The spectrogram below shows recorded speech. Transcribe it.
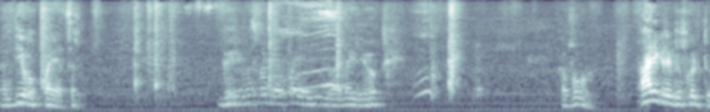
आणि दे बघ पाया चल. घरी बस म्हणल्यावर पाया दे मला लागली हो. का बघू? इकडे खोलतो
